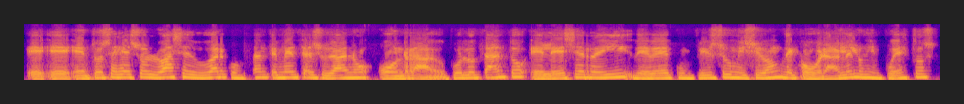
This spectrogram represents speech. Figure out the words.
Eh, eh, entonces eso lo hace dudar constantemente al ciudadano honrado. Por lo tanto, el SRI debe cumplir su misión de cobrarle los impuestos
